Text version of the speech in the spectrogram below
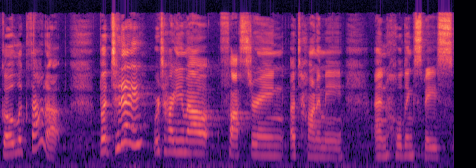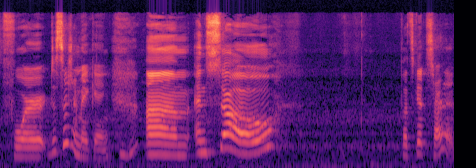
go look that up. But today we're talking about fostering autonomy and holding space for decision making. Um, and so let's get started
